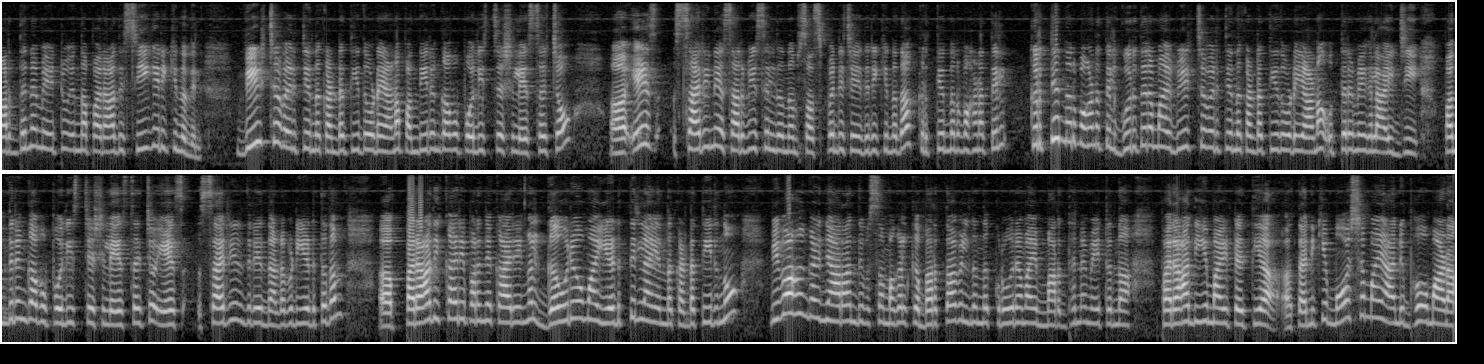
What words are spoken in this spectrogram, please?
മർദ്ദനമേറ്റു എന്ന പരാതി സ്വീകരിക്കുന്നതിൽ വീഴ്ച വരുത്തിയെന്ന് കണ്ടെത്തിയതോടെയാണ് പന്തീരങ്കാവ് പോലീസ് സ്റ്റേഷനിലെ എസ് എച്ച്ഒ എ സരിനെ സർവീസിൽ നിന്നും സസ്പെൻഡ് ചെയ്തിരിക്കുന്നത് കൃത്യനിർവഹണത്തിൽ കൃത്യനിർവഹണത്തിൽ ഗുരുതരമായ വീഴ്ച വരുത്തിയെന്ന് കണ്ടെത്തിയതോടെയാണ് ഉത്തരമേഖല ഐ ജി പന്തിരങ്കാവ് പോലീസ് സ്റ്റേഷനിലെ എസ് എച്ച്ഒ എസ് സരിനെതിരെ നടപടിയെടുത്തതും പരാതിക്കാരി പറഞ്ഞ കാര്യങ്ങൾ ഗൗരവമായി എടുത്തില്ല എന്ന് കണ്ടെത്തിയിരുന്നു. വിവാഹം കഴിഞ്ഞ ആറാം ദിവസം മകൾക്ക് ഭർത്താവിൽ നിന്ന് ക്രൂരമായി മർദ്ദനമേറ്റെന്ന പരാതിയുമായിട്ടെത്തിയ എത്തിയ തനിക്ക് മോശമായ അനുഭവമാണ്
